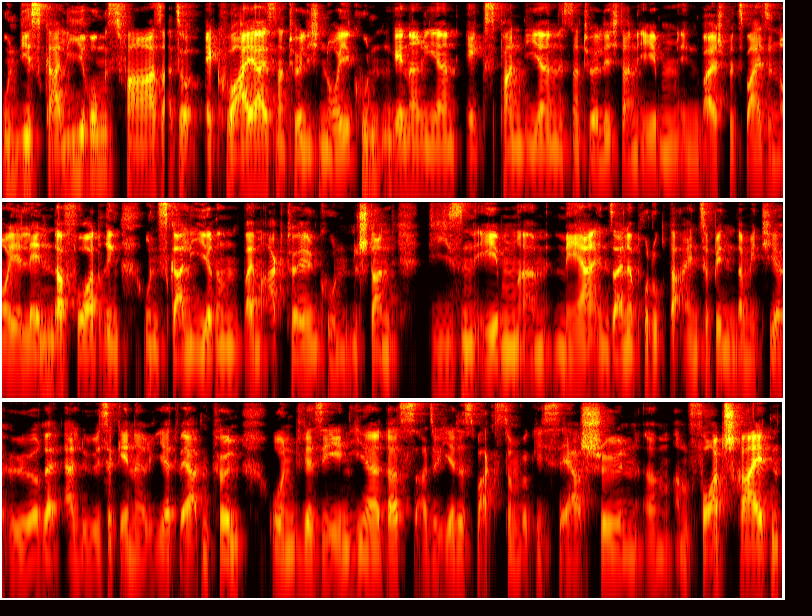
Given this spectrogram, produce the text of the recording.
und die Skalierungsphase. Also Acquire ist natürlich neue Kunden generieren, expandieren ist natürlich dann eben in beispielsweise neue Länder vordringen und skalieren beim aktuellen Kundenstand, diesen eben ähm, mehr in seine Produkte einzubinden, damit hier höhere Erlöse generiert werden können. Und wir sehen hier, dass also hier das Wachstum wirklich sehr schön ähm, am Fortschreiten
